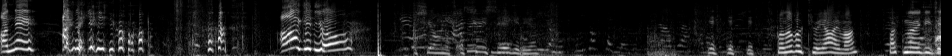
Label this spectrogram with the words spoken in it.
Anne! Anne geliyor. Aa geliyor. Bir şey olmaz. O su suya giriyor. Gel gel gel. Bana bakıyor ya hayvan. Bak mı ödeyecek.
